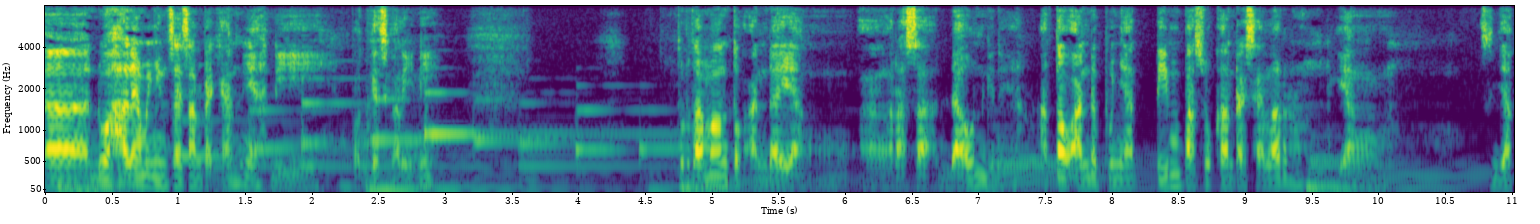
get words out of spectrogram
uh, dua hal yang ingin saya sampaikan ya di podcast kali ini terutama untuk anda yang uh, ngerasa down gitu ya atau anda punya tim pasukan reseller yang sejak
